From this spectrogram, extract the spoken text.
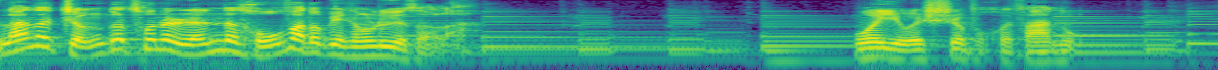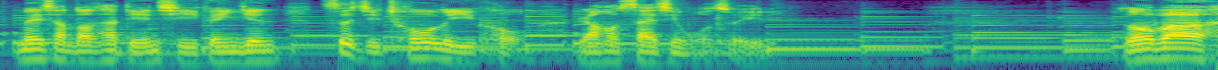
蓝的整个村的人的头发都变成绿色了。我以为师傅会发怒，没想到他点起一根烟，自己抽了一口，然后塞进我嘴里。走吧，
